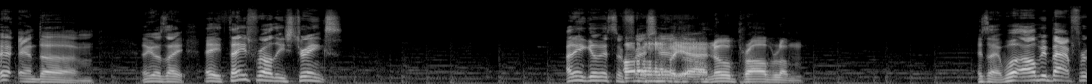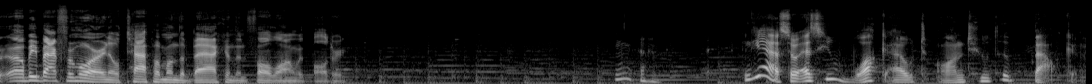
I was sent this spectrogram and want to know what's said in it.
and um and he goes like, "Hey, thanks for all these drinks. I need to go get some fresh oh, air." Oh yeah, though." no problem. He's like, "Well, I'll be back for I'll be back for more," and he'll tap him on the back and then fall along with Baldric. Okay. And yeah, so as you walk out onto the balcony,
